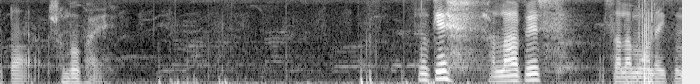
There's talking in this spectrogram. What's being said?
একটা সম্ভব হয়। ওকে আল্লাহ হাফেজ। আসসালামু আলাইকুম।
